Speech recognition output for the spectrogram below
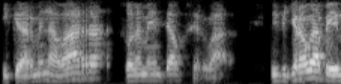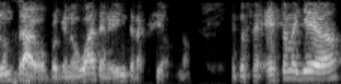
y quedarme en la barra solamente a observar. Ni siquiera voy a pedir un trago porque no voy a tener interacción, ¿no? Entonces, esto me lleva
